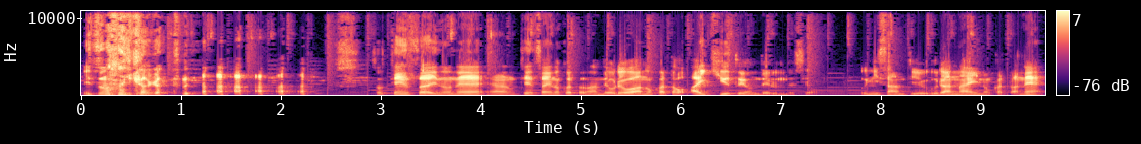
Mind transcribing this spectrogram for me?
いつの間にか上がってる。そう、天才のね、あの天才の方なんで、俺はあの方を IQ と呼んでるんですよ。ウニさんっていう占いの方ね。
